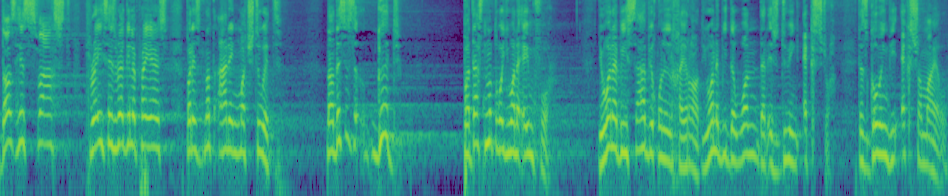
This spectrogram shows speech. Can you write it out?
does his fast, prays his regular prayers, but is not adding much to it. Now this is good, but that's not what you want to aim for. You want to be sabiqun lil khairat. You want to be the one that is doing extra that's going the extra mile.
